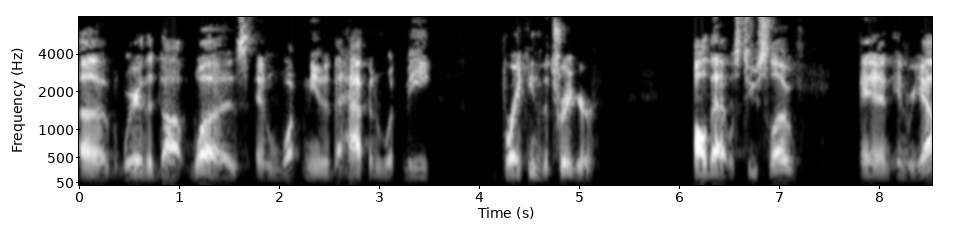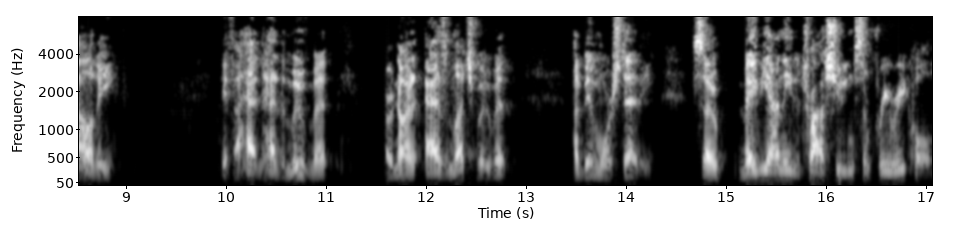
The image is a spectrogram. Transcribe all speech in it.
of where the dot was and what needed to happen with me breaking the trigger, all that was too slow. And in reality, if I hadn't had the movement or not as much movement, I'd been more steady. So maybe I need to try shooting some free recoil.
